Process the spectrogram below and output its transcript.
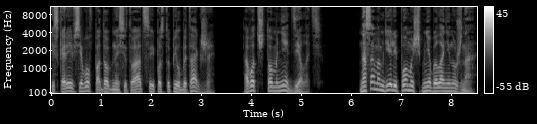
и, скорее всего, в подобной ситуации поступил бы так же. А вот что мне делать? На самом деле помощь мне была не нужна.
